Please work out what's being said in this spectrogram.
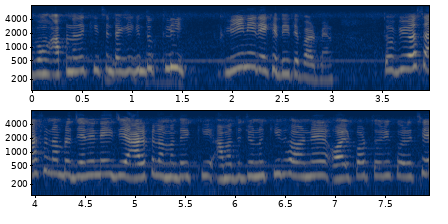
এবং আপনাদের কিচেনটাকে কিন্তু ক্লিন ক্লিনই রেখে দিতে পারবেন। তো ভিউয়ার্স আসুন আমরা জেনে নেই যে আরএফএল আমাদের কি আমাদের জন্য কি ধরনের অয়েল পট তৈরি করেছে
